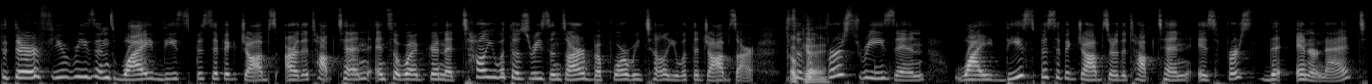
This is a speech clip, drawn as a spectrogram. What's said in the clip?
that there are a few reasons why these specific jobs are the top 10 and so we're going to tell you what those reasons are before we tell you what the jobs are. So Okay. the first reason why these specific jobs are the top 10 is first the internet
